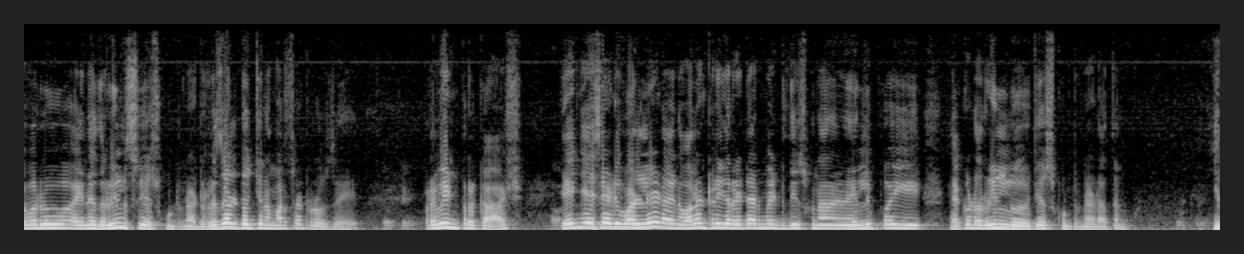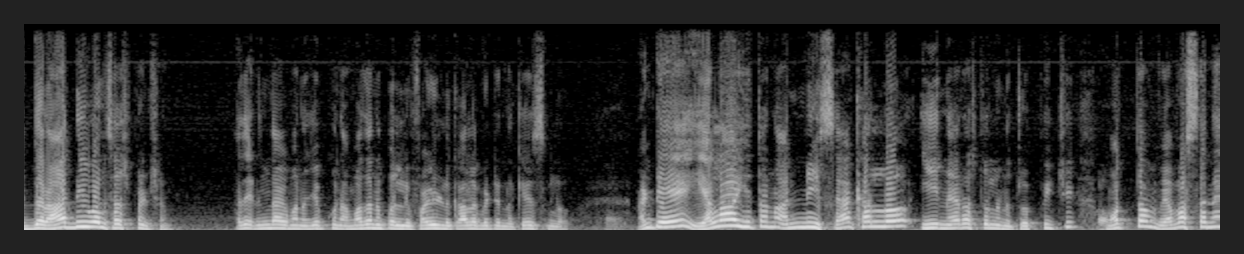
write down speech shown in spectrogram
ఎవరు ఆయన ఏదో రీల్స్ చేసుకుంటున్నాడు. రిజల్ట్ వచ్చిన మరుసటి రోజే ప్రవీణ్ ప్రకాష్ ఏం చేశాడు వాళ్ళు లేడు. ఆయన వాలంటరీగా రిటైర్మెంట్ తీసుకున్నాను. ఆయన వెళ్ళిపోయి ఎక్కడో రీల్ చేసుకుంటున్నాడు అతను. ఇద్దరు ఆర్డీఓలు సస్పెన్షన్ అదే ఇందాక మనం చెప్పుకున్న మదనపల్లి ఫైల్డ్ కాలబెట్టిన కేసులో. అంటే ఎలా ఇతను అన్ని శాఖల్లో ఈ నేరస్తులను చొప్పించి మొత్తం వ్యవస్థనే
